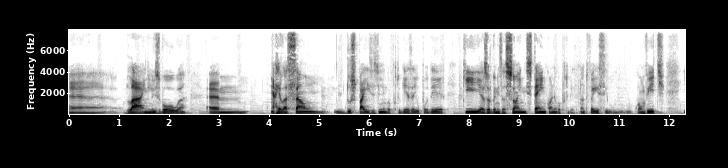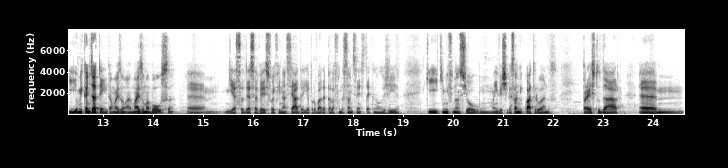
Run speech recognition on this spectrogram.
é, lá em Lisboa, a relação dos países de língua portuguesa e o poder que as organizações têm com a língua portuguesa. Portanto, foi esse o convite e eu me candidatei. Então, mais uma, mais uma bolsa e essa dessa vez foi financiada e aprovada pela Fundação de Ciência e Tecnologia, que, que me financiou uma investigação de quatro anos para estudar um,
